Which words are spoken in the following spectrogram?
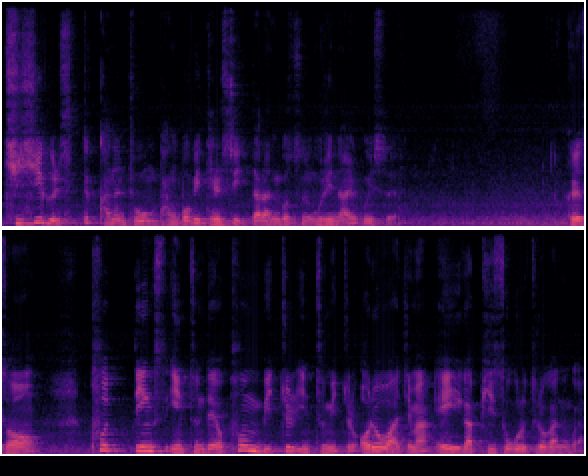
지식을 습득하는 좋은 방법이 될 수 있다는 것은 우리는 알고 있어요. 그래서 put things into인데요. put 밑줄 into 밑줄 어려워하지 마. A가 B 속으로 들어가는 거야.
